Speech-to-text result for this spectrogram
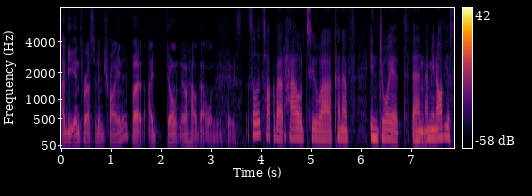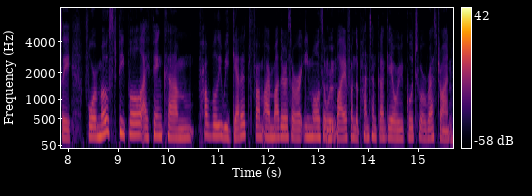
I'd be interested in trying it, but I don't know how that one would taste. So let's talk about how to uh, kind of enjoy it then. Mm-hmm. I mean, obviously, for most people, I think um, probably we get it from our mothers or our emos, or Mm-hmm. we buy it from the panchankage, or we go to a restaurant.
